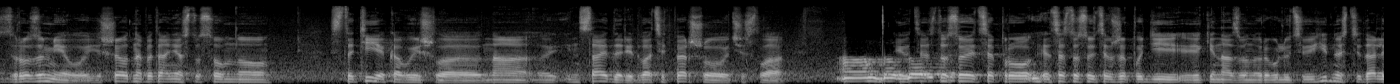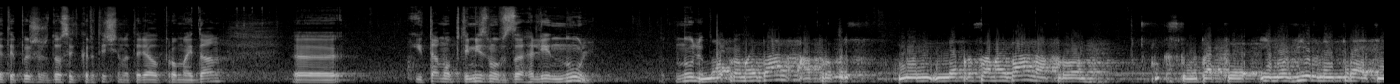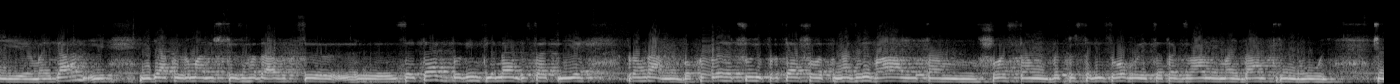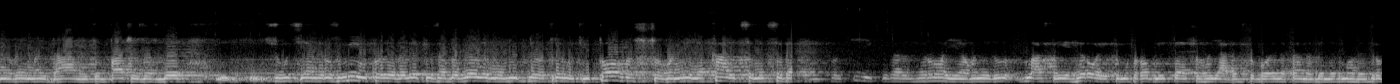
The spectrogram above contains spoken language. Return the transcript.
Зрозуміло. І ще одне питання стосовно статті, яка вийшла на е, інсайдері 21 числа. І це стосується про це стосується вже подій, які названо Революцією Гідності. Далі ти пишеш досить критичний матеріал про Майдан, е, і там оптимізму взагалі нуль. Нуль Не про Майдан, а про ну, не про сам Майдан, а про скажімо так, е, імовірний третій Майдан. І дякую, Романе, що ти згадав е, цей текст, бо він для мене достатньо є програмним. Бо коли я чую про те, що от назріває там щось там викристалізовується так званий Майдан 3.0 чи новий Майдан, і тим паче завжди м, я не розумію, коли велике задоволення люди отримують від того, що вони лякають самих себе. Ті, які зараз герої, а вони власне є герої, тому що роблять те, чого я би з тобою напевно би не змогли зробити.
